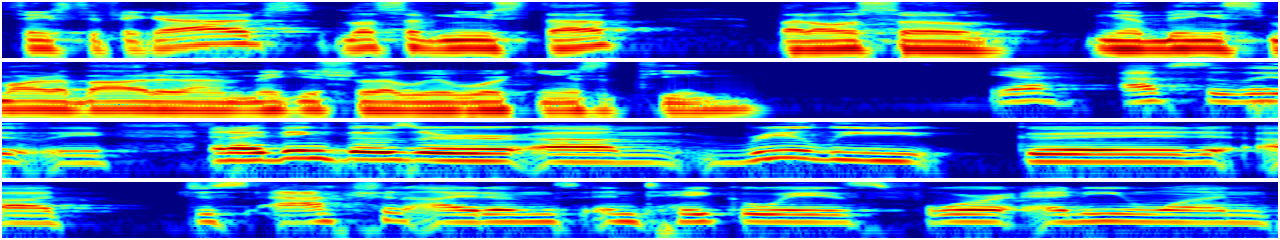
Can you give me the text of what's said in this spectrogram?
things to figure out, lots of new stuff, but also you know being smart about it and making sure that we're working as a team. Yeah, absolutely. And I think those are um, really good. Uh, just action items and takeaways for anyone,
